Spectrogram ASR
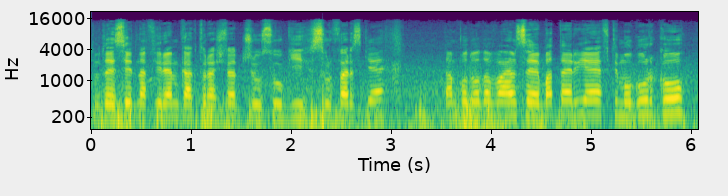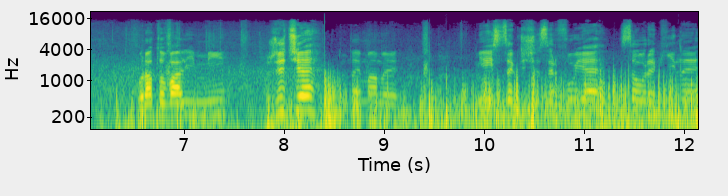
Tutaj jest jedna firemka, która świadczy usługi surferskie. Tam podładowałem sobie baterię w tym ogórku. Uratowali mi życie. Tutaj mamy miejsce, gdzie się surfuje. Są rekiny,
